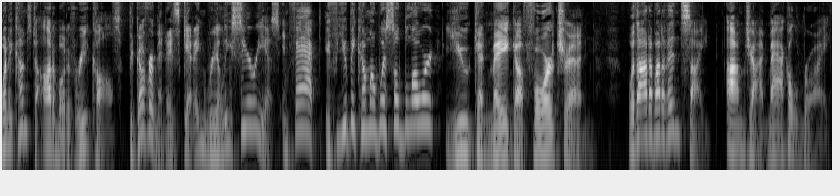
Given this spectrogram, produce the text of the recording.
When it comes to automotive recalls, the government is getting really serious. In fact, if you become a whistleblower, you can make a fortune. With Automotive Insight, I'm John McElroy.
